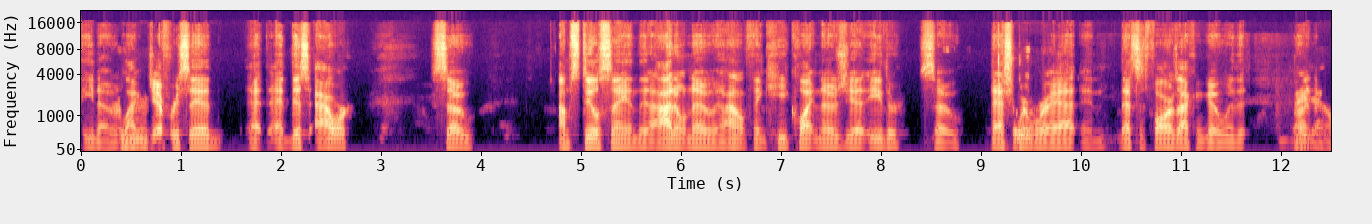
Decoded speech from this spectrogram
You know, mm-hmm. like Jeffrey said at at this hour. So I'm still saying that I don't know, and I don't think he quite knows yet either. So that's where we're at, and that's as far as I can go with it right now.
